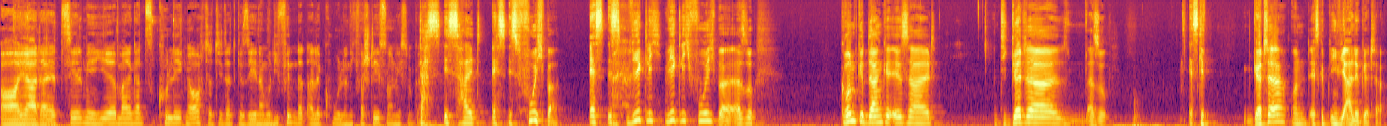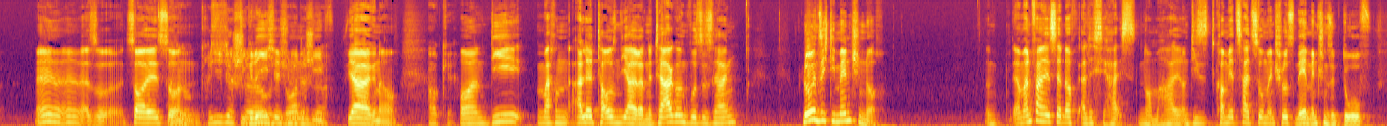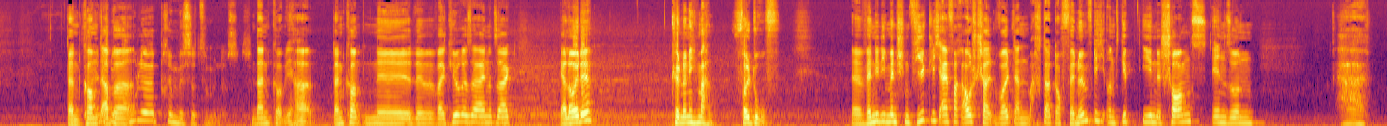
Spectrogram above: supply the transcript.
Oh ja, da erzählen mir hier meine ganzen Kollegen auch, dass die das gesehen haben und die finden das alle cool und ich verstehe es noch nicht so ganz. Das ist halt, es ist furchtbar. Es ist wirklich, wirklich furchtbar. Also, Grundgedanke ist halt, die Götter, also, es gibt Götter und es gibt irgendwie alle Götter. Äh, also Zeus also und griechische die griechischen, und die, ja genau. Okay. Und die machen alle tausend Jahre eine Tagung, wo sie sagen, lohnen sich die Menschen noch? Und am Anfang ist ja doch alles, ja, ist normal. Und die kommen jetzt halt zum Entschluss, nee, Menschen sind doof. Dann kommt aber. Eine coole Prämisse zumindest. Dann kommt, ja, dann kommt eine, eine Valkyrie rein und sagt, ja Leute, können wir nicht machen. Voll doof. Äh, wenn ihr die Menschen wirklich einfach ausschalten wollt, dann macht das doch vernünftig und gibt ihnen eine Chance in so ein,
